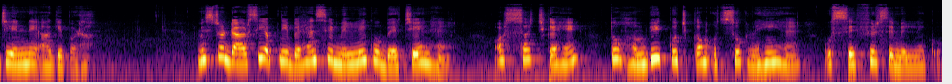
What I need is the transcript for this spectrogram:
जेन ने आगे पढ़ा मिस्टर डार्सी अपनी बहन से मिलने को बेचैन हैं और सच कहें तो हम भी कुछ कम उत्सुक नहीं हैं उससे फिर से मिलने को।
